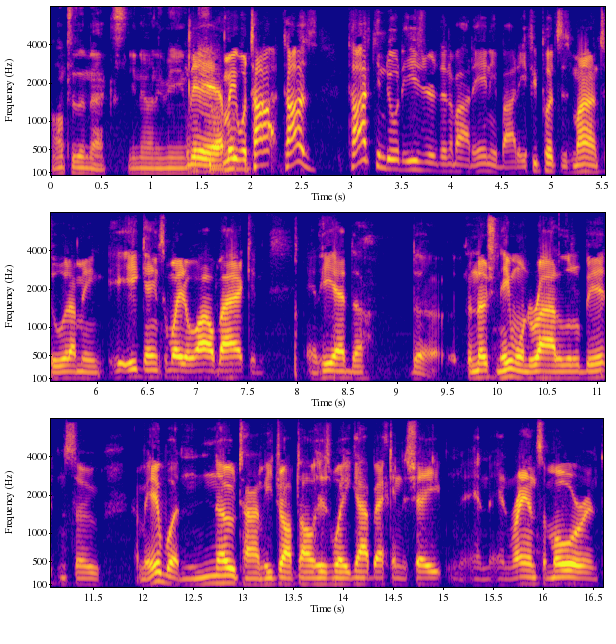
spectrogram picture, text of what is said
on to the next. You know what I mean? Yeah. So, I mean, well, Todd, Todd's. Todd can do it easier than about anybody if he puts his mind to it. I mean, he, he gained some weight a while back, and and he had the the the notion he wanted to ride a little bit, and so I mean it wasn't no time he dropped all his weight, got back into shape, and and ran some more, and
